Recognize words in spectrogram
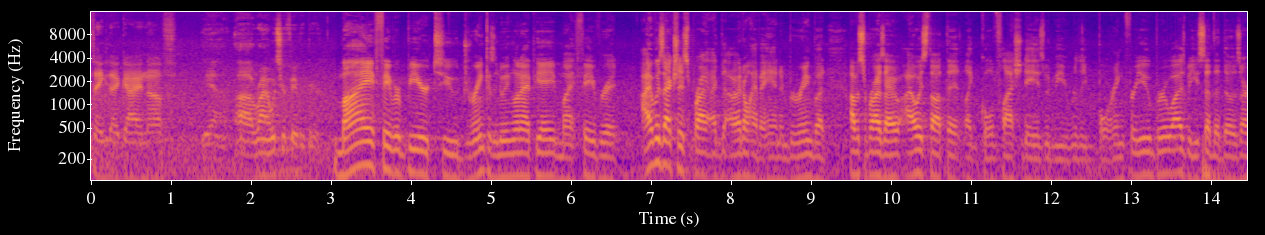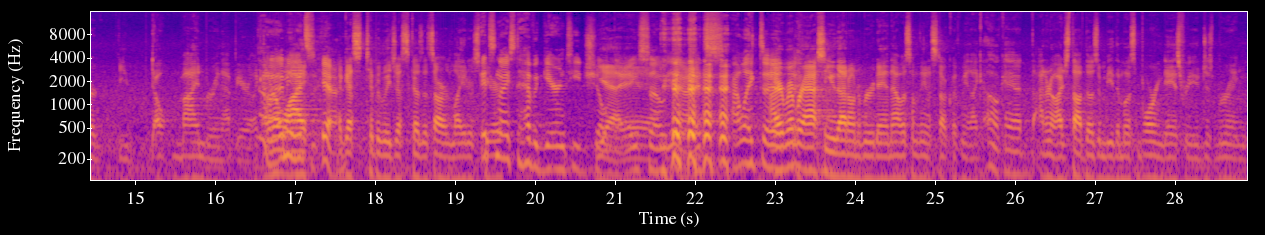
thank that guy enough. Yeah, uh, Ryan, what's your favorite beer? My favorite beer to drink is a New England IPA. My favorite. I was actually surprised. I, I don't have a hand in brewing, but I was surprised. I, I always thought that like Gold Flash days would be really boring for you brew wise, but you said that those are you don't mind brewing that beer. Like I don't know I mean, why. yeah. I guess typically just because it's our lighter beer. It's nice to have a guaranteed chill Yeah, day. yeah, yeah. So yeah, it's I like to. I remember asking you that on a brew day, and that was something that stuck with me. Like, oh, okay, I, I don't know. I just thought those would be the most boring days for you, just brewing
